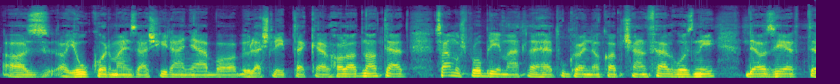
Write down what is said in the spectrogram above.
az a jó kormányzás irányába öles léptekkel haladna. Tehát számos problémát lehet Ukrajna kapcsán felhozni, de azért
